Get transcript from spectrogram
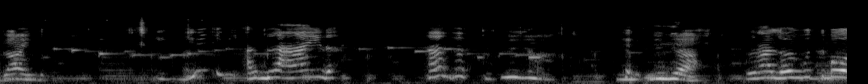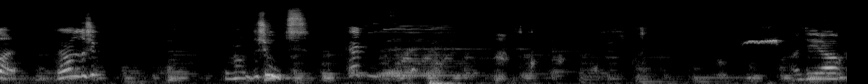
blind. I'm blind. Huh? Yeah. Ronaldo with the ball. Ronaldo shoot. Ronaldo shoots. One zero.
